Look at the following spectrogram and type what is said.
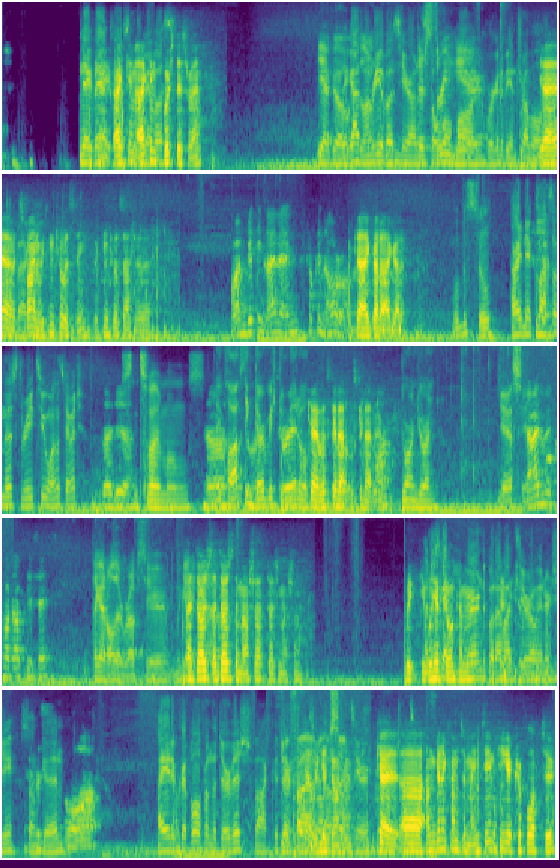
Yeah, Okay, I can I can push this, right? Yeah, go. They got long- three of us here on a There's solo three monk. here. We're gonna be in trouble. Yeah, yeah, it's fine. up. We can kill this thing. We can kill Sasha. Oh, I'm getting live and fucking hour on Okay, I got it. I got it. wo bist du? All right, Nick, collapse on this. Three, two, one. Let's damage. Good idea. Das sind zwei Monks. Uh, yeah, They're collapsing whatever. Dervish to Three, middle. Okay, let's get two, out. Let's get out now. one. Jorn, Jorn. Yeah, I see. Yeah, I'm more caught up, you said. They got all their rubs here. We I gotta dodged. get I out. dodged the mouse shot. Dodged the mouse shot. We, I we just have got Dawn coming. burned, but I'm at zero energy, so I'm good. I ate a cripple from the dervish. Fuck. Good You're fine, Yeah, we I'm get almost here. Okay, uh, I'm gonna come to main team. Can you get cripple up too?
